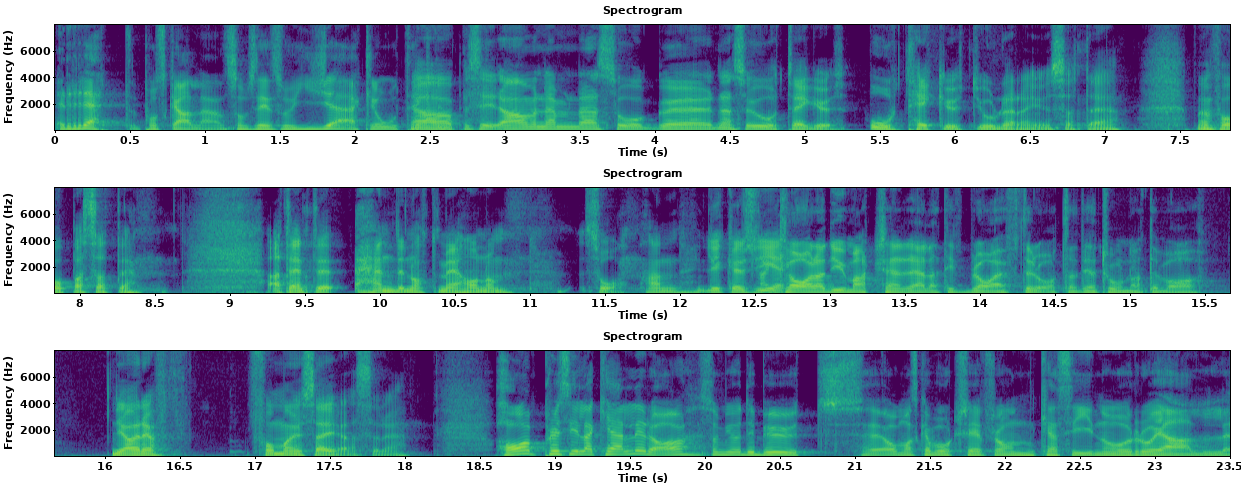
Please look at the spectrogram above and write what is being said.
rätt på skallen. Som ser så jäkla otäckt ut. Ja, precis. Ja, men den såg, eh, den såg otäck ut. Otäck ut gjorde den ju. Så att det, men får hoppas att det, att det inte hände något med honom. Så. Han lyckades ju... Han klarade ju matchen relativt bra efteråt. Så att jag tror nog att det var... Ja, det får man ju säga. Så det. Ha, Priscilla Kelly då, som gör debut, eh, om man ska bortse från Casino Royale,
